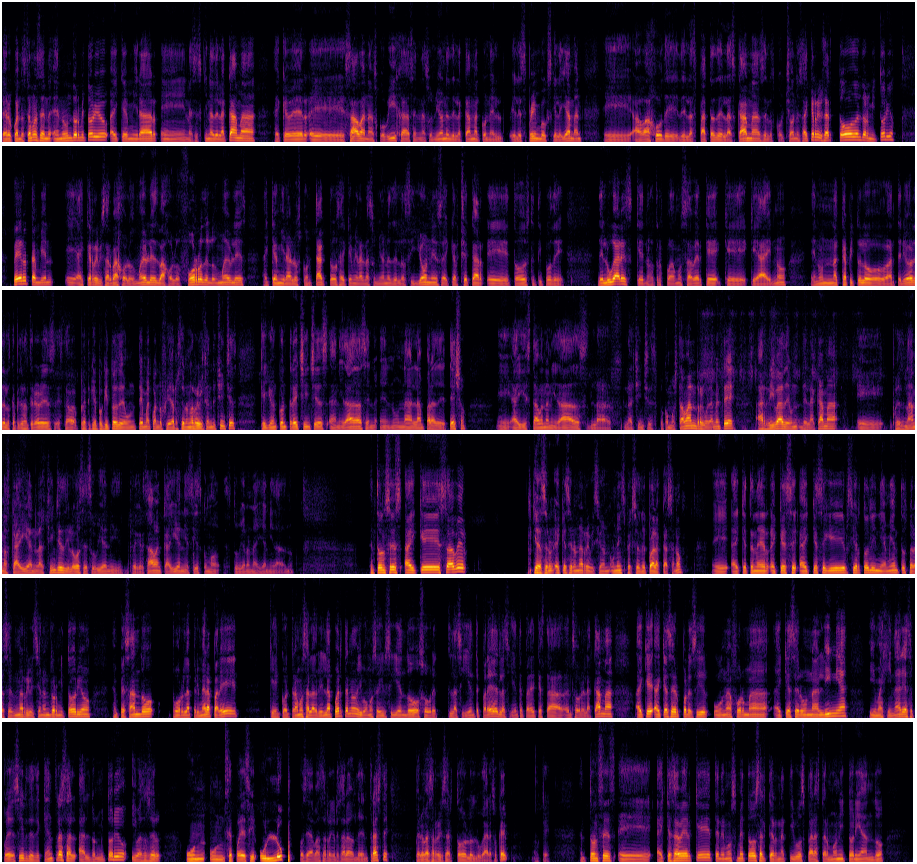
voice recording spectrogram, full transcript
Pero cuando estamos en, un dormitorio hay que mirar en las esquinas de la cama, hay que ver eh, sábanas, cobijas, en las uniones de la cama con el, el springbox que le llaman, eh, abajo de, de, las patas de las camas, de los colchones. Hay que revisar todo el dormitorio, pero también eh, hay que revisar bajo los muebles, bajo los forros de los muebles, hay que mirar los contactos, hay que mirar las uniones de los sillones, hay que checar eh, todo este tipo de, de, lugares que nosotros podamos saber que, hay, ¿no? En un capítulo anterior, de los capítulos anteriores, estaba, platiqué un poquito de un tema cuando fui a hacer una revisión de chinches, que yo encontré chinches anidadas en, en una lámpara de techo. Eh, ahí estaban anidadas las, las chinches, como estaban regularmente arriba de, un, de la cama, eh, pues nada más caían las chinches y luego se subían y regresaban, caían y así es como estuvieron ahí anidadas, ¿no? Entonces hay que saber que hacer, hay que hacer una revisión, una inspección de toda la casa, ¿no? Eh, hay que tener, hay que, hay que seguir ciertos lineamientos para hacer una revisión en dormitorio, empezando por la primera pared, que encontramos al abrir la puerta, ¿no? Y vamos a ir siguiendo sobre la siguiente pared, la siguiente pared que está sobre la cama. Hay que, hay que hacer, por decir, una forma, hay que hacer una línea imaginaria, se puede decir, desde que entras al, al dormitorio y vas a hacer un, un, se puede decir, un loop, o sea, vas a regresar a donde entraste, pero vas a revisar todos los lugares, ¿ok? Ok. Entonces, eh, hay que saber que tenemos métodos alternativos para estar monitoreando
